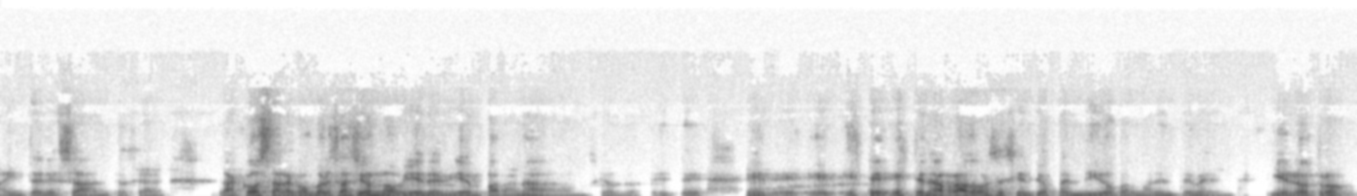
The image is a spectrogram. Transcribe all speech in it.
a interesante. O sea, la cosa, la conversación no viene bien para nada. Este, eh, eh, este, este, narrador se siente ofendido permanentemente y el otro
